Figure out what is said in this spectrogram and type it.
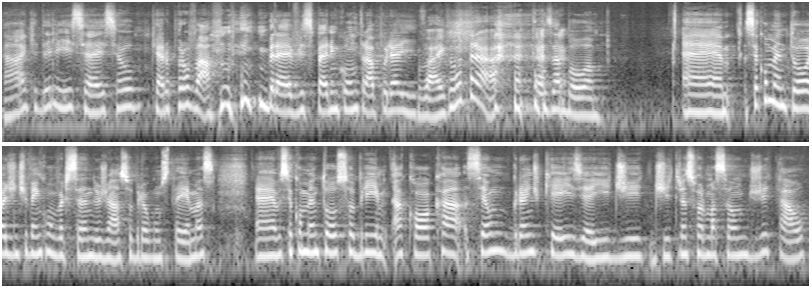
Ah, que delícia! Esse eu quero provar em breve, espero encontrar por aí. Vai encontrar. Coisa boa. É, você comentou, a gente vem conversando já sobre alguns temas. É, você comentou sobre a Coca ser um grande case aí de, de transformação digital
